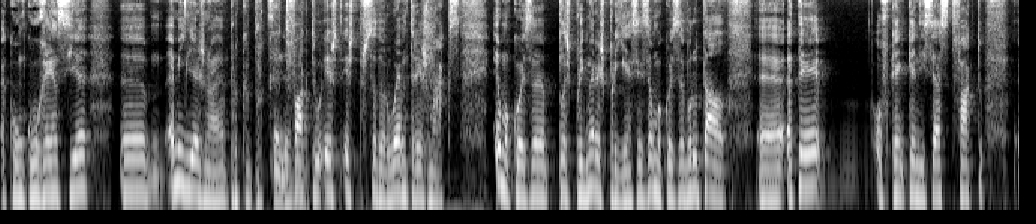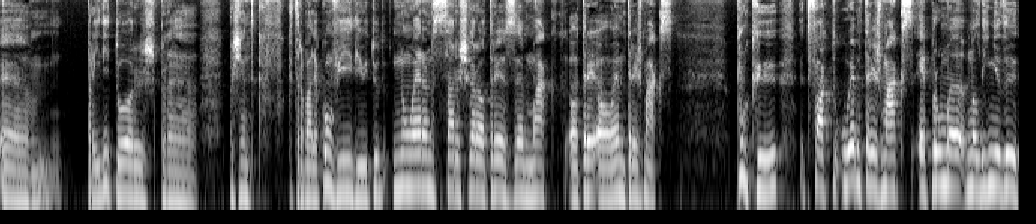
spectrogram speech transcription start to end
a, a concorrência a milhas, não é? Porque, porque de facto este, este processador, o M3 Max, é uma coisa, pelas primeiras experiências, é uma coisa brutal. Até houve quem, quem dissesse de facto para editores, para, para gente que, que, trabalha com vídeo e tudo, não era necessário chegar ao 3 Max, ao, 3, ao M3 Max porque de facto o M3 Max é para uma, uma linha de,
